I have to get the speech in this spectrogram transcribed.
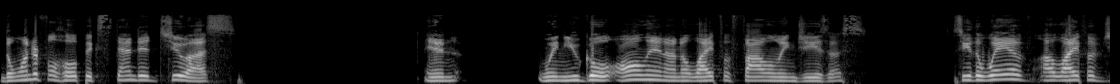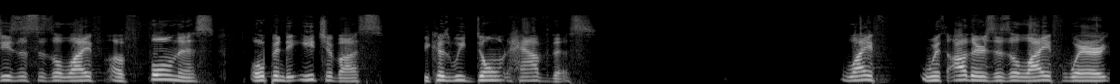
The wonderful hope extended to us. And when you go all in on a life of following Jesus, See, the way of a life of Jesus is a life of fullness open to each of us because we don't have this. Life with others is a life where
